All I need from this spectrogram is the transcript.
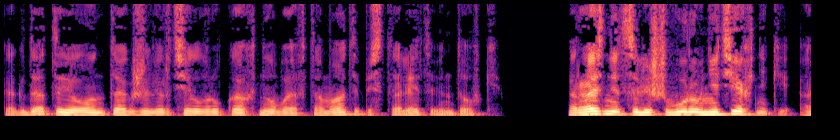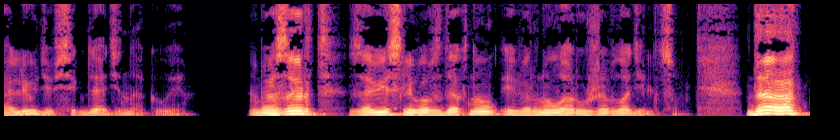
Когда-то и он также вертел в руках новые автоматы, пистолеты, винтовки. Разница лишь в уровне техники, а люди всегда одинаковые. Базерт завистливо вздохнул и вернул оружие владельцу. «Да,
